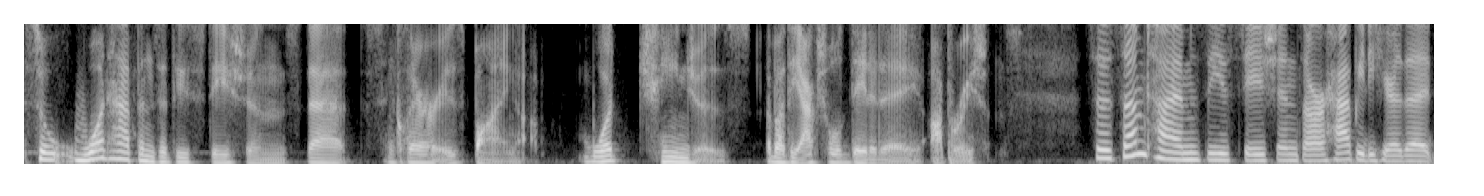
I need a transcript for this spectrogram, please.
So, what happens at these stations that Sinclair is buying up? What changes about the actual day to day operations? So sometimes these stations are happy to hear that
